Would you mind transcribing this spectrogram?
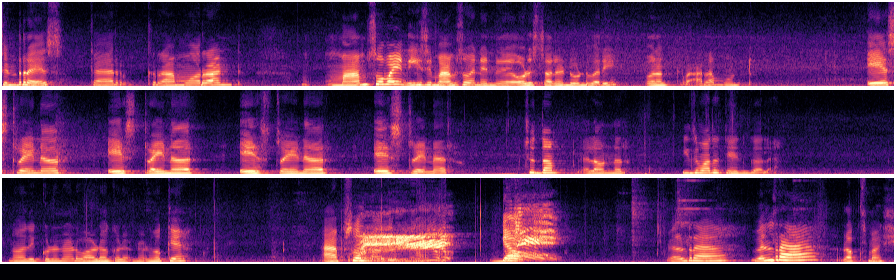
సిండ్రెస్ క్యార్ క్రామోరాంట్ మామ్సోవైన్ ఈజీ మామ్సోవైన్ నేను ఓడిస్తాను don't worry Cramorant ace trainer ace trainer ace trainer ace trainer చూద్దాం ఎలా ఉన్నారు? ఇది మాత్రం చేంజ్ కాలే. నాది ఇక్కడ ఉన్నాడు వాడు అక్కడ ఉన్నాడు ఓకే? యాప్సోల్ Go! వెళ్ళరా వెళ్ళరా? రాక్ స్మాష్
